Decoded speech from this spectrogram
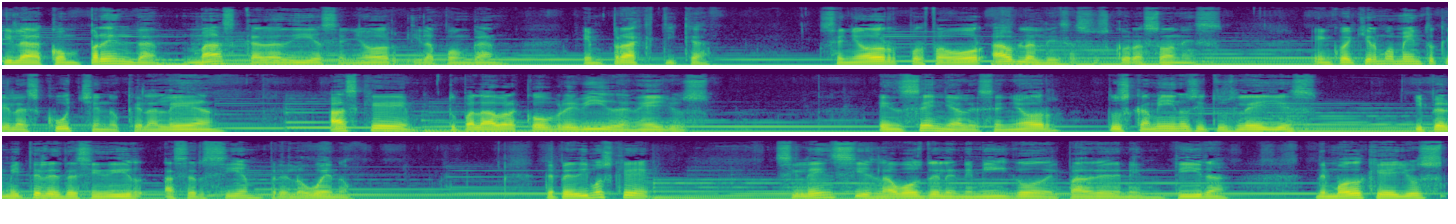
y la comprendan más cada día, Señor, y la pongan en práctica. Señor, por favor, háblales a sus corazones. En cualquier momento que la escuchen o que la lean, haz que tu palabra cobre vida en ellos. Enséñales, Señor, tus caminos y tus leyes y permíteles decidir hacer siempre lo bueno. Te pedimos que silencies la voz del enemigo, del padre de mentira, de modo que ellos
